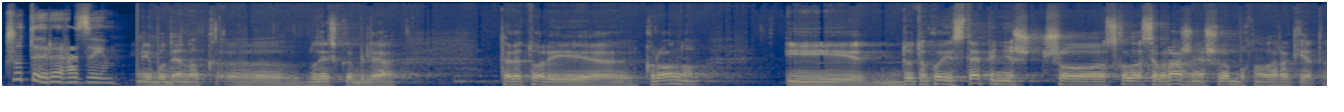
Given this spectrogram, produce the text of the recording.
чотири рази. Мій будинок е, близько біля території е, крону. І до такої степені, що склалося враження, що вибухнула ракета.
